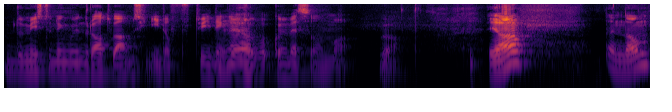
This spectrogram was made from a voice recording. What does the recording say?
de meeste dingen inderdaad wel. Misschien één of twee dingen Ja. dat je zo kunnen wisselen, maar... Ja. Ja, en dan?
